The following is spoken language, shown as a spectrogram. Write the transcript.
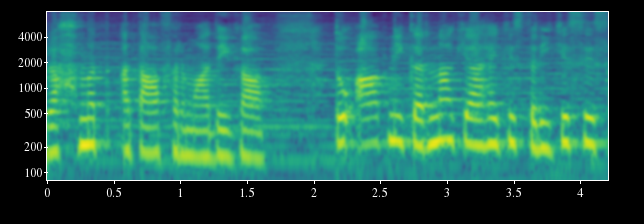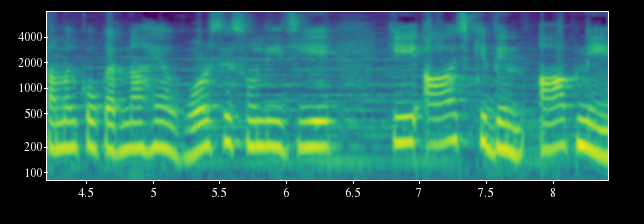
रहमत अता फरमा देगा तो आपने करना क्या है? किस तरीके से इस अमल को करना है? गौर से सुन लीजिए कि आज के दिन आपने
